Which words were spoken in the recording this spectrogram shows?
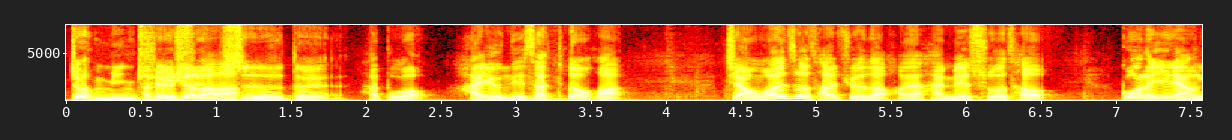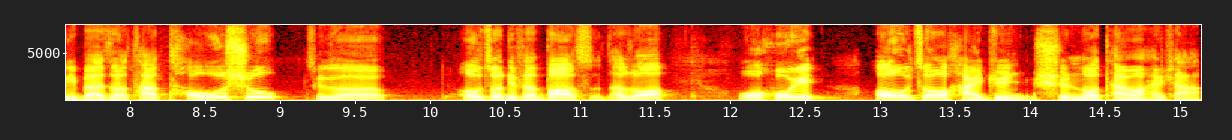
就很明确了。是，对，还不够，还有第三段话。讲完之后，他觉得好像还没说透。过了一两个礼拜之后，他投书这个欧洲的一份报纸，他说：“我呼吁欧洲海军巡逻台湾海峡，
